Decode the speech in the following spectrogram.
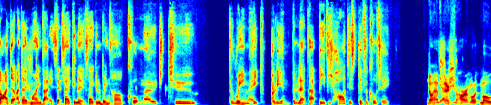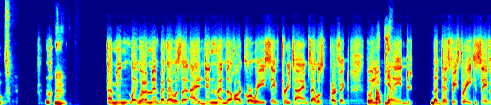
like, I don't. I don't mind that if, if they're gonna if they're gonna bring hardcore mode to the remake, brilliant. But let that be the hardest difficulty. Don't have Yeah, I extra mean- hard mo- modes. I mean, like what I meant by that was that I didn't mind the hardcore where you saved three times. That was perfect. But when you Oh, yeah. Played the Dead Space 3, you can save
